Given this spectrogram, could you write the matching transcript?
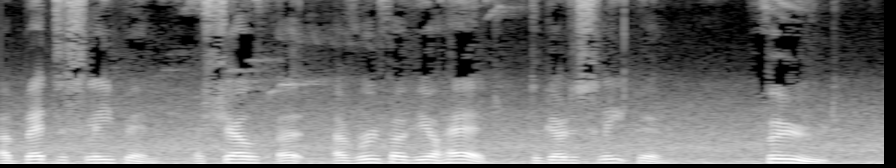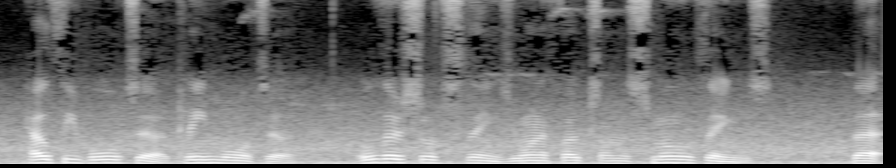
a bed to sleep in a shelter a, a roof over your head to go to sleep in food healthy water clean water all those sorts of things. You want to focus on the small things that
